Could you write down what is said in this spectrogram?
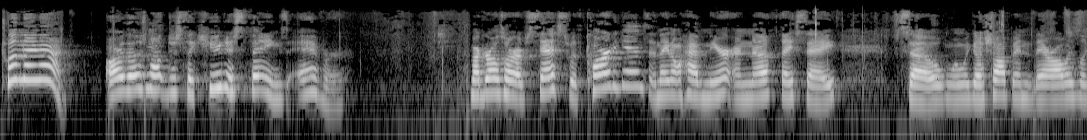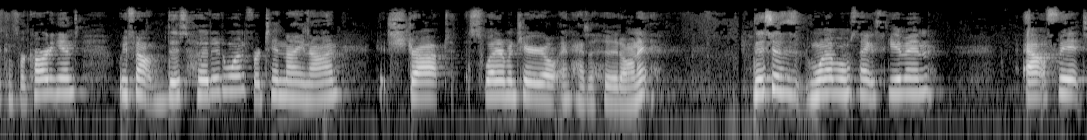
$12.99. Are those not just the cutest things ever? My girls are obsessed with cardigans and they don't have near enough, they say. So when we go shopping, they're always looking for cardigans. We found this hooded one for $10.99. It's striped, sweater material, and has a hood on it. This is one of them's Thanksgiving outfit.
